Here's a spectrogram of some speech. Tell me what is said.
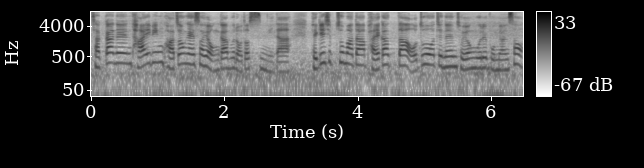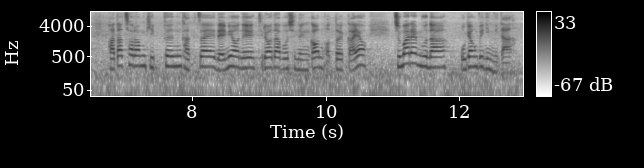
작가는 다이빙 과정에서 영감을 얻었습니다. 120초마다 밝았다 어두워지는 조형물을 보면서 바다처럼 깊은 각자의 내면을 들여다보시는 건 어떨까요? 주말의 문화 오경빈입니다.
